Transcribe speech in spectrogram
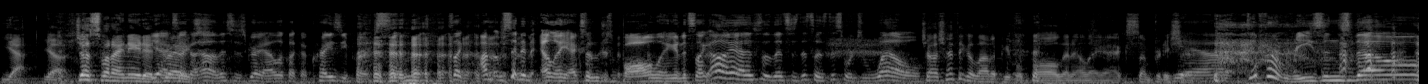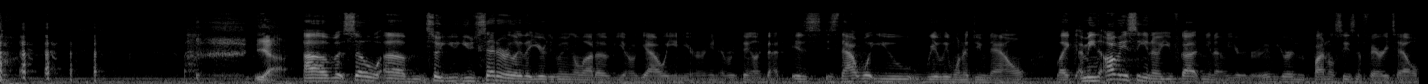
yeah, yeah, just what I needed. Yeah, Great. like, oh, this is great. I look like a crazy person. it's like I'm, I'm sitting in LAX and I'm just bawling, and it's like, oh yeah, this is, this is, this is, this works well. Josh, I think a lot of people bawl in LAX. I'm pretty sure. Yeah, different reasons though. Yeah. Um, so, um, so you, you said earlier that you're doing a lot of you know yaoi and your and everything like that. Is is that what you really want to do now? Like, I mean, obviously, you know, you've got you know you're you're in the final season of Fairy Tail,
